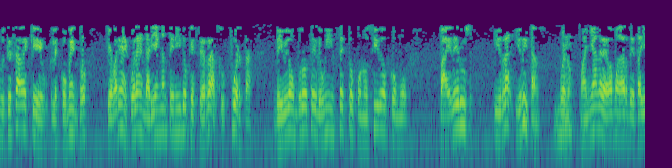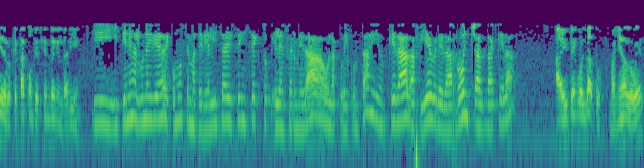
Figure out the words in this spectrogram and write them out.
usted sabe que les comento que varias escuelas en Darien han tenido que cerrar sus puertas debido a un brote de un insecto conocido como Paederus irritans bueno, mañana le vamos a dar detalle de lo que está aconteciendo en el Darién. ¿Y, tienes alguna idea de cómo se materializa ese insecto, la enfermedad o la, el contagio? ¿Qué da? ¿Da fiebre? ¿Da ronchas? ¿Da qué da? Ahí tengo el dato. Mañana lo ve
